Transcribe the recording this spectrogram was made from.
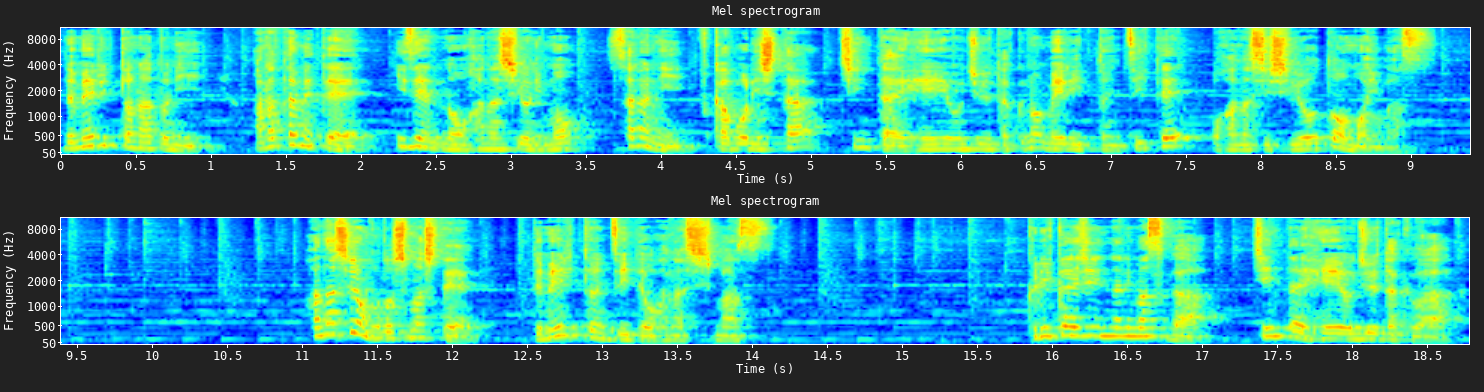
デメリットの後に改めて以前のお話よりもさらに深掘りした賃貸併用住宅のメリットについてお話ししようと思います。話を戻しましてデメリットについてお話しします。繰り返しになりますが、賃貸併用住宅は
